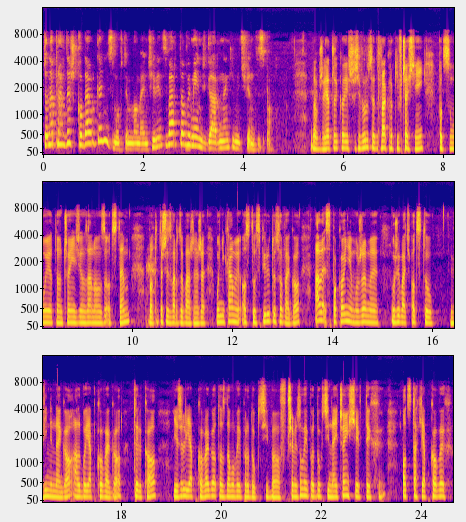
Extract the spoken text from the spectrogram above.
to naprawdę szkoda organizmu w tym momencie, więc warto wymienić garnek i mieć święty spokój. Dobrze, ja tylko jeszcze się wrócę dwa kroki wcześniej, podsumuję tą część związaną z octem, bo to też jest bardzo ważne, że unikamy octu spirytusowego, ale spokojnie możemy używać octu winnego albo jabłkowego, tylko jeżeli jabłkowego, to z domowej produkcji, bo w przemysłowej produkcji najczęściej w tych octach jabłkowych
